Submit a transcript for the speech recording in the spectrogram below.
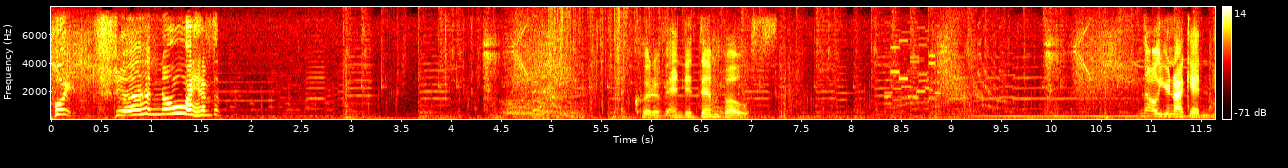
push. Uh, no, I have the. I could have ended them both. No, you're not getting it.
